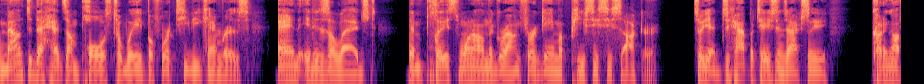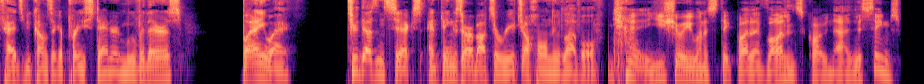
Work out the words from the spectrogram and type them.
mounted the heads on poles to wave before TV cameras, and it is alleged, then placed one on the ground for a game of PCC soccer. So yeah, decapitation is actually cutting off heads becomes like a pretty standard move of theirs. But anyway, 2006, and things are about to reach a whole new level. Are you sure you want to stick by that violence quote now? This seems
